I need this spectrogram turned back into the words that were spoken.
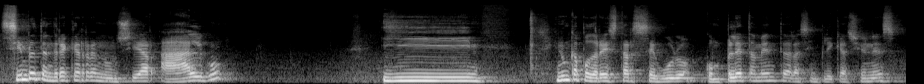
Siempre tendré que renunciar a algo y nunca podré estar seguro completamente de las implicaciones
